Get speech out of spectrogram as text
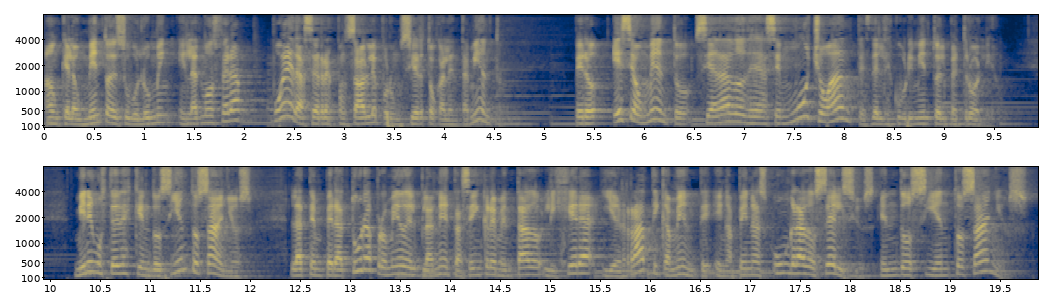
aunque el aumento de su volumen en la atmósfera pueda ser responsable por un cierto calentamiento. Pero ese aumento se ha dado desde hace mucho antes del descubrimiento del petróleo. Miren ustedes que en 200 años la temperatura promedio del planeta se ha incrementado ligera y erráticamente en apenas un grado Celsius en 200 años.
